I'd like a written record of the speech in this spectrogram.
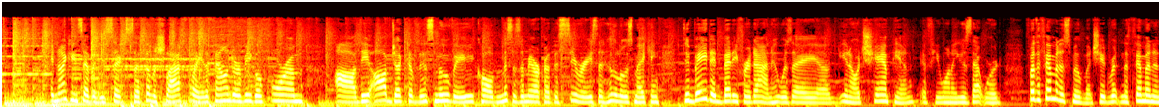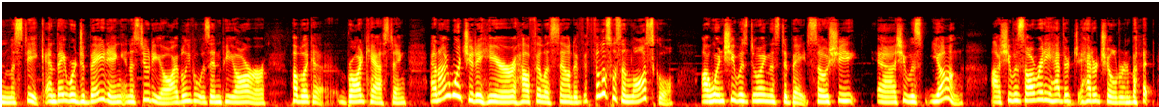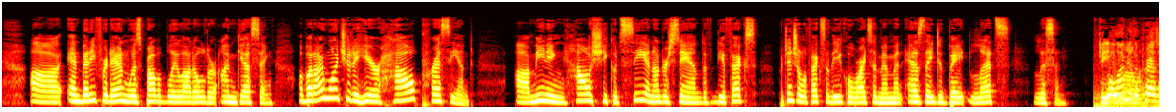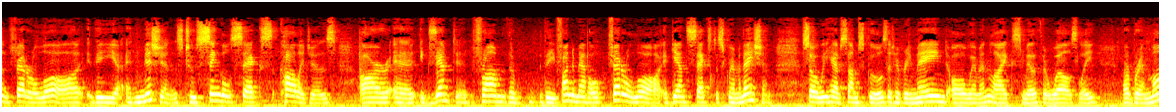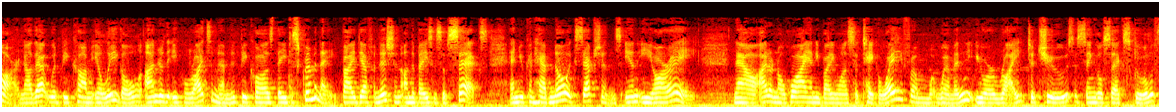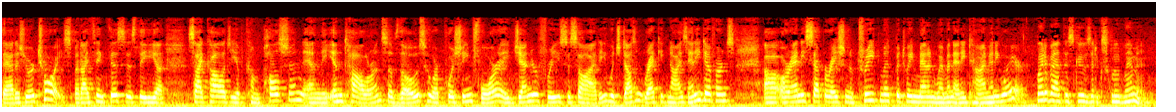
In 1976, uh, Phyllis Schlafly, the founder of Eagle Forum, uh, the object of this movie called Mrs. America, the series that Hulu's making, debated Betty Friedan, who was a uh, you know a champion, if you want to use that word, for the feminist movement. She had written The Feminine Mystique, and they were debating in a studio. I believe it was NPR or public uh, broadcasting. And I want you to hear how Phyllis sounded. Phyllis was in law school uh, when she was doing this debate, so she uh, she was young. Uh, she was already had their had her children, but uh, and Betty Friedan was probably a lot older, I'm guessing. Uh, but I want you to hear how prescient, meaning how she could see and understand the, the effects potential effects of the Equal Rights Amendment as they debate. Let's listen. Well, under the present federal law, the admissions to single sex colleges are uh, exempted from the, the fundamental federal law against sex discrimination. So we have some schools that have remained all women, like Smith or Wellesley or Bryn Mawr. Now, that would become illegal under the Equal Rights Amendment because they discriminate by definition on the basis of sex, and you can have no exceptions in ERA. Now, I don't know why anybody wants to take away from women your right to choose a single sex school if that is your choice. But I think this is the uh, psychology of compulsion and the intolerance of those who are pushing for a gender free society which doesn't recognize any difference uh, or any separation of treatment between men and women anytime, anywhere. What about the schools that exclude women?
